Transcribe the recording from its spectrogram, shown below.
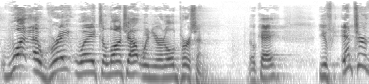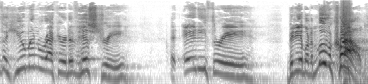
what a great way to launch out when you're an old person, okay? You've entered the human record of history at 83, been able to move a crowd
